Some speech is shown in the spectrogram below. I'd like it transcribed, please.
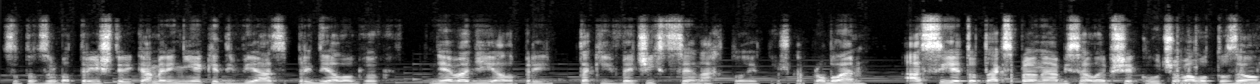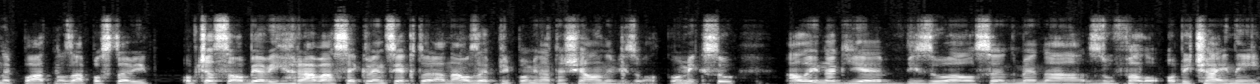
Sú to zhruba 3-4 kamery, niekedy viac, pri dialogoch nevadí, ale pri takých väčších scénach to je troška problém. Asi je to tak spravené, aby sa lepšie kľúčovalo to zelené plátno za postavy. Občas sa objaví hravá sekvencia, ktorá naozaj pripomína ten šialený vizuál komiksu, ale inak je vizuál Sandmana zúfalo obyčajný.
